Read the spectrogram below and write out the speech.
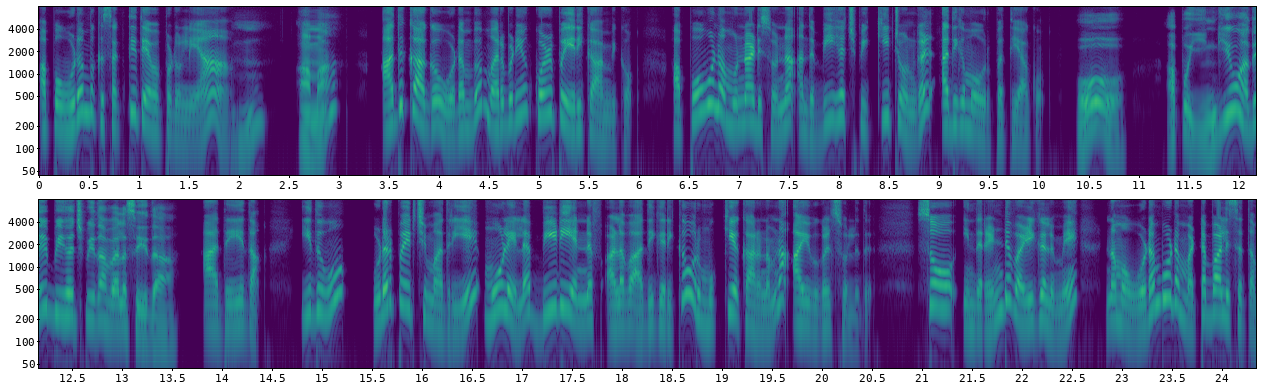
அப்போ உடம்புக்கு சக்தி தேவைப்படும் இல்லையா? ஆமா. அதுக்காக உடம்பு மறுபடியும் கொழுப்பை எரிக்க ஆரம்பிக்கும். அப்போவும் நான் முன்னாடி சொன்ன அந்த பிஹெச்பி கீட்டோன்கள் அதிகமா உற்பத்தியாகும். ஓ! அப்போ இங்கேயும் அதே பிஹெச்பி தான் வேலை செய்யுதா? அதேதான். இதுவும் உடற்பயிற்சி மாதிரியே மூளையில பிடிஎன்எஃப் அளவு அதிகரிக்க ஒரு முக்கிய காரணம்னு ஆய்வுகள் சொல்லுது. சோ இந்த ரெண்டு வழிகளுமே நம்ம உடம்போட மெட்டபாலிசத்தை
